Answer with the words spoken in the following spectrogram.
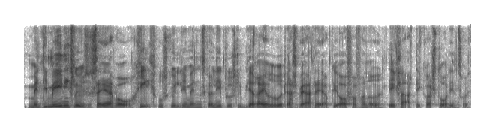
men de meningsløse sager, hvor helt uskyldige mennesker lige pludselig bliver revet ud af deres hverdag og bliver offer for noget, det er klart, det gør et stort indtryk.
